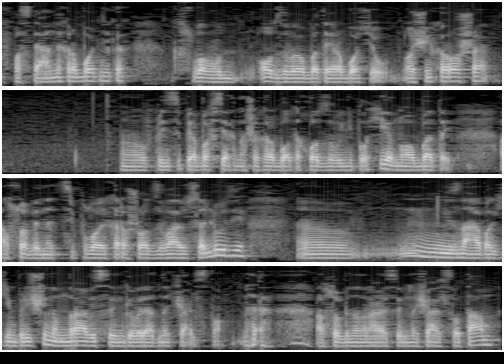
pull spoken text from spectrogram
в постоянных работниках, слову, отзывы об этой работе очень хорошие. Э, в принципе, обо всех наших работах отзывы неплохие, но об этой особенно тепло и хорошо отзываются люди. Э, не знаю по каким причинам, нравится им, говорят, начальство. Особенно нравится им начальство там.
